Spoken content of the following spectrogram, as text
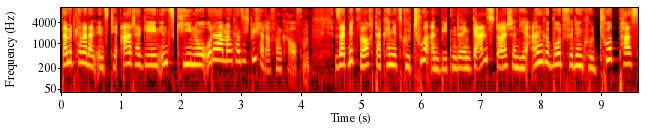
Damit kann man dann ins Theater gehen, ins Kino oder man kann sich Bücher davon kaufen. Seit Mittwoch, da können jetzt Kulturanbietende in ganz Deutschland ihr Angebot für den Kulturpass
